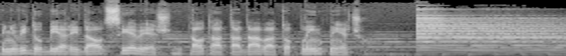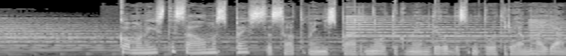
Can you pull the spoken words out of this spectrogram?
Viņu vidū bija arī daudz sieviešu, tautā tā dēvēto plintnieču, komunistes Almas Pesas atmiņas par notikumiem 22. maijā.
